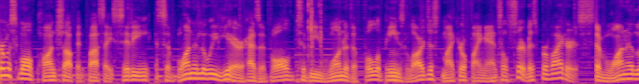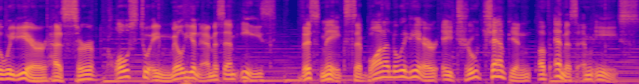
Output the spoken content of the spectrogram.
From a small pawn shop in Pasay City, Cebuana Lhuillier has evolved to be one of the Philippines' largest microfinancial service providers. Cebuana Lhuillier has served close to a million MSMEs. This makes Cebuana Lhuillier a true champion of MSMEs.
